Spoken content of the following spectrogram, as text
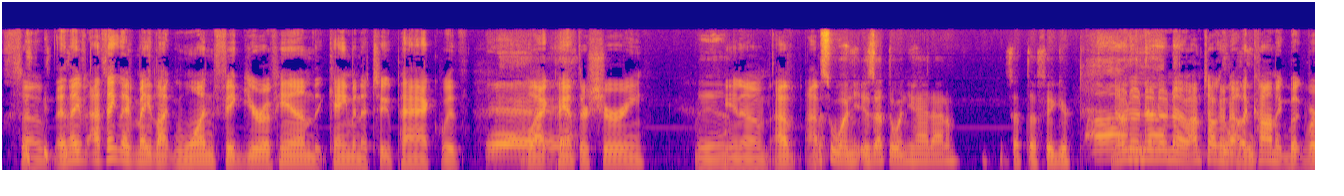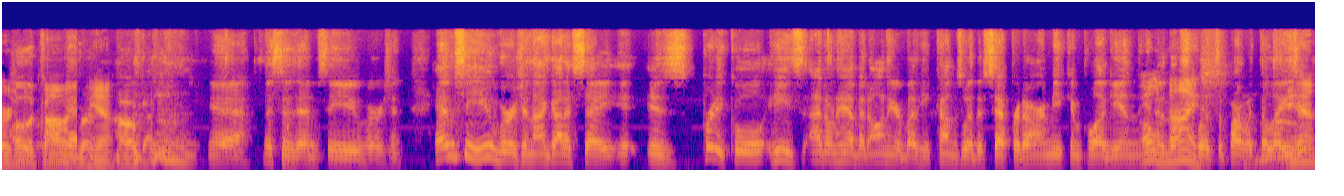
So and they've I think they've made like one figure of him that came in a two pack with Yeah. Black yeah. Panther Shuri. yeah. You know, I've, I've That's the one. Is that the one you had, Adam? Is that the figure? Uh, no no no no no. I'm talking about the comic book version. Oh, the of Klaw. comic version. Yeah. Oh, gotcha. Yeah, this is MCU version. MCU version, I gotta say, it is pretty cool. He's I don't have it on here, but he comes with a separate arm you can plug in. You Oh, know, nice. That splits apart with the laser. Yeah.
